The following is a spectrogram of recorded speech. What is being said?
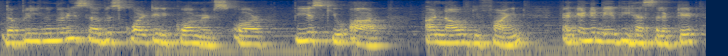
the preliminary service quality requirements or PSQR are now defined and Indian Navy has selected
